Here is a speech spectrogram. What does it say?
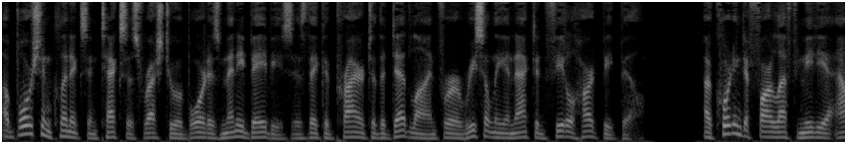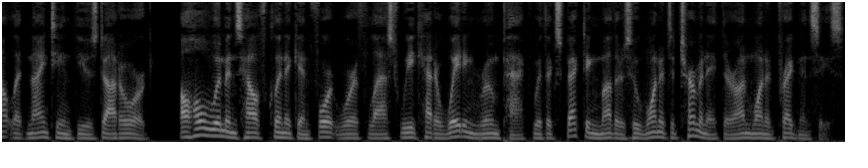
Abortion clinics in Texas rushed to abort as many babies as they could prior to the deadline for a recently enacted fetal heartbeat bill. According to far left media outlet 19thnews.org, a whole women's health clinic in Fort Worth last week had a waiting room packed with expecting mothers who wanted to terminate their unwanted pregnancies.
